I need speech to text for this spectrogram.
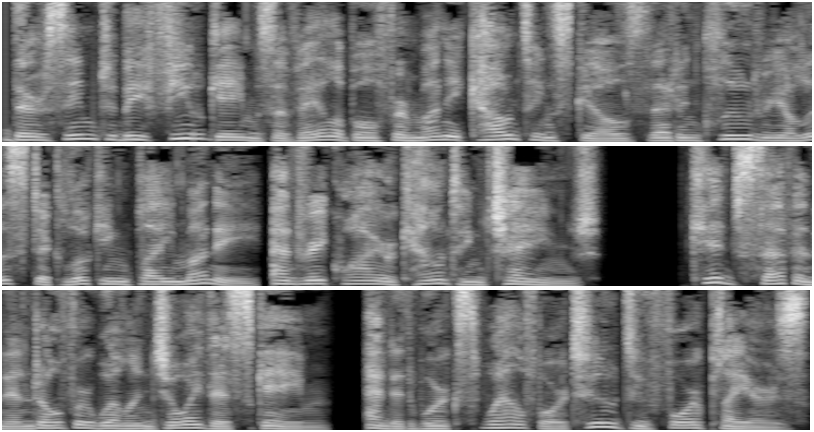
There seem to be few games available for money counting skills that include realistic looking play money and require counting change. Kids 7 and over will enjoy this game, and it works well for 2 to 4 players.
